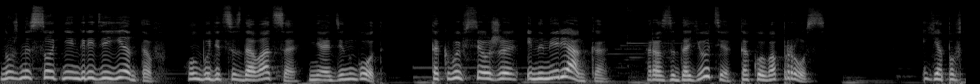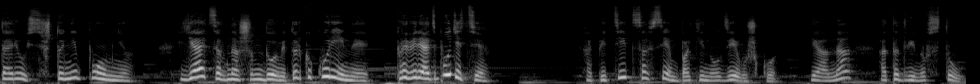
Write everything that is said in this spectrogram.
нужны сотни ингредиентов, он будет создаваться не один год. Так вы все же и намерянка, раз задаете такой вопрос. Я повторюсь, что не помню. Яйца в нашем доме только куриные. Проверять будете? Аппетит совсем покинул девушку, и она, отодвинув стул,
